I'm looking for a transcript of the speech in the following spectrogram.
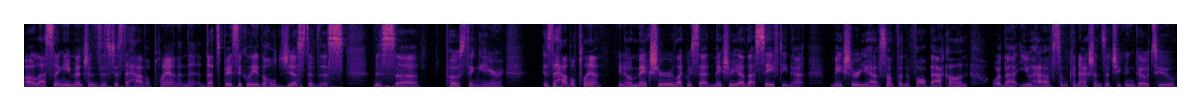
Uh, last thing he mentions is just to have a plan, and that, that's basically the whole gist of this this uh, posting here is to have a plan. You know, make sure, like we said, make sure you have that safety net. Make sure you have something to fall back on, or that you have some connections that you can go to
